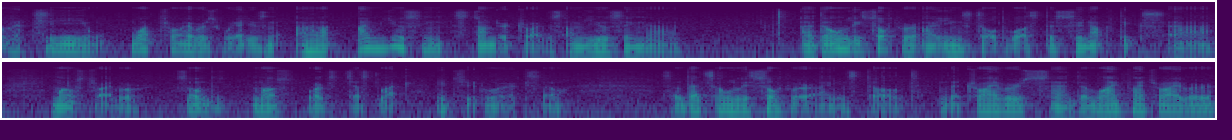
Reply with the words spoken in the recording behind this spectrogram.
let's see what drivers we are using. Uh, I'm using standard drivers. I'm using uh, uh, the only software I installed was the Synaptics uh, mouse driver. So the mouse works just like it should work. So so that's only software I installed. The drivers, uh, the Wi-Fi driver,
